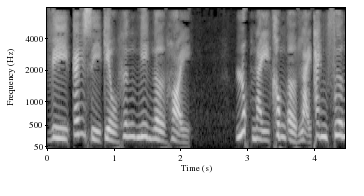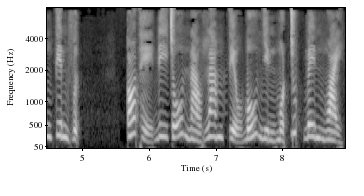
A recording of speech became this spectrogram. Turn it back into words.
Vì cái gì Kiều Hưng nghi ngờ hỏi. Lúc này không ở lại thanh phương tiên vực. Có thể đi chỗ nào Lam tiểu bố nhìn một chút bên ngoài.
